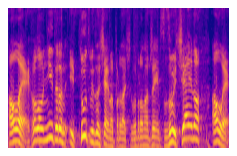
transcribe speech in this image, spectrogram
Але головні тренери, і тут відзначаємо передачу Леброна Джеймса, звичайно. Але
